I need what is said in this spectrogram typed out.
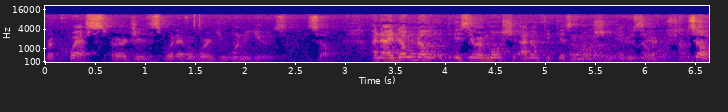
requests, urges, whatever word you want to use. So, and I don't know, is there a motion? I don't think there's a motion There is there? motion So,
